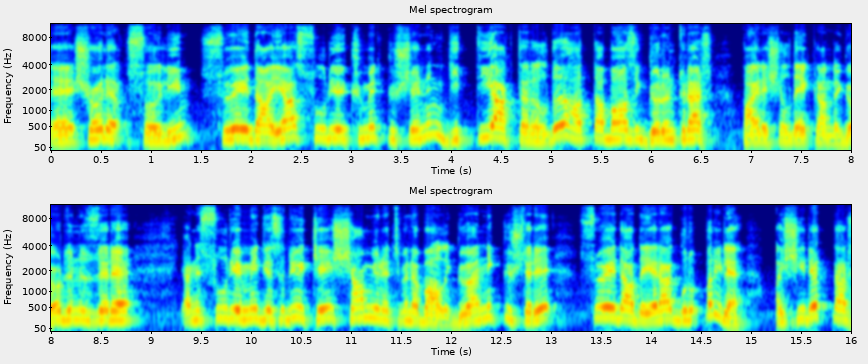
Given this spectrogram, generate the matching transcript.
e, şöyle söyleyeyim Süveyda'ya Suriye hükümet güçlerinin gittiği aktarıldı. Hatta bazı görüntüler paylaşıldı ekranda gördüğünüz üzere. Yani Suriye medyası diyor ki Şam yönetimine bağlı güvenlik güçleri Süveyda'da yerel gruplar ile aşiretler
